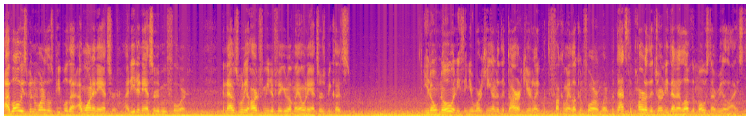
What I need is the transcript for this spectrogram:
I've always been one of those people that I want an answer. I need an answer to move forward. And that was really hard for me to figure out my own answers because you don't know anything. You're working out of the dark. You're like, what the fuck am I looking for? And what, but that's the part of the journey that I love the most. I realized.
